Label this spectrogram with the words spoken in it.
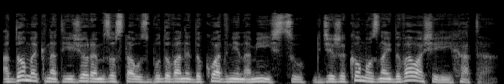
a domek nad jeziorem został zbudowany dokładnie na miejscu, gdzie rzekomo znajdowała się jej chata.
